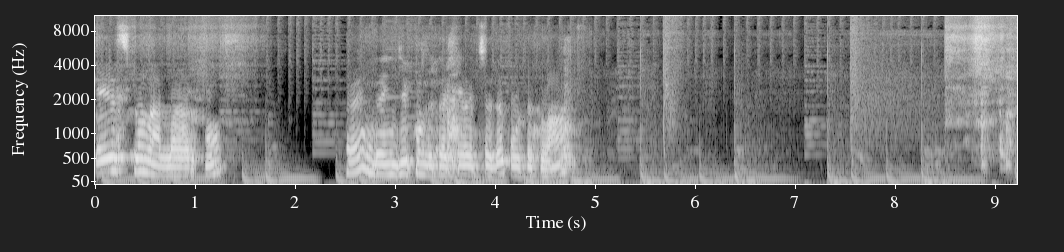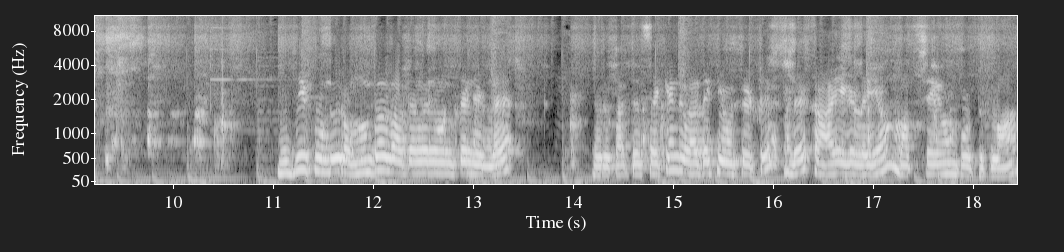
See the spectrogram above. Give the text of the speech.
டேஸ்ட்டும் நல்லாயிருக்கும் இந்த இஞ்சி பூண்டு தட்டி வச்சதை போட்டுக்கலாம். இஞ்சி பூண்டு ரொம்ப வதங்கணுன்ட்டுன்னு இல்லை. ஒரு பத்து செகண்ட் வதக்கி விட்டுட்டு அந்த காய்களையும் மொச்சையும் போட்டுக்கலாம்.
